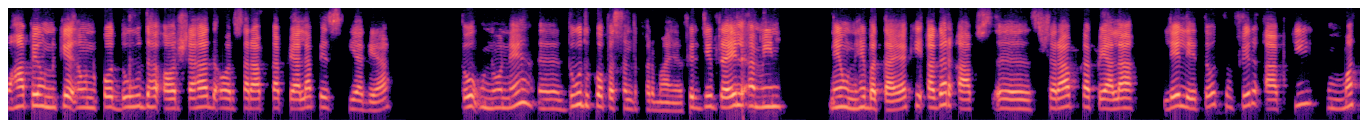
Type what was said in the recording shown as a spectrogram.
वहाँ पे उनके, उनको दूध और शहद और शराब का प्याला पेश किया गया। तो उन्होंने दूध को पसंद फरमाया। फिर जिब्राइल अमीन ने उन्हें बताया कि अगर आप शराब का प्याला ले लेते तो फिर आपकी उम्मत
